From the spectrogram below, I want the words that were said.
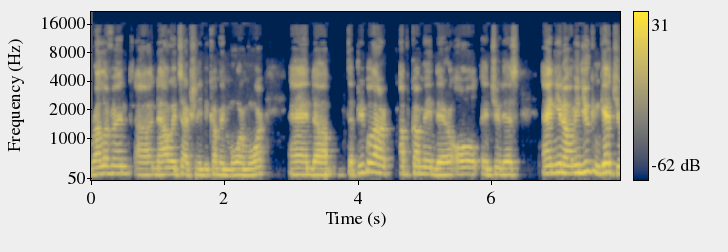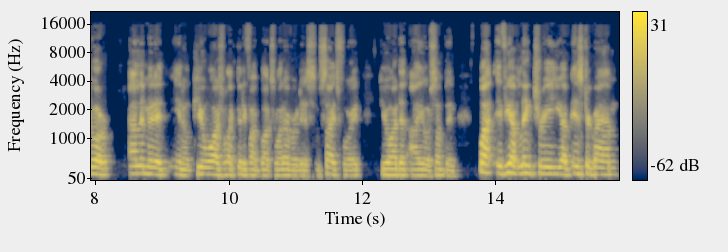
relevant. Uh, now it's actually becoming more and more. And uh, the people that are upcoming, they're all into this. And you know, I mean, you can get your unlimited, you know, QRs for like 35 bucks, whatever it is, some sites for it, QR.io or something. But if you have Linktree, you have Instagram.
